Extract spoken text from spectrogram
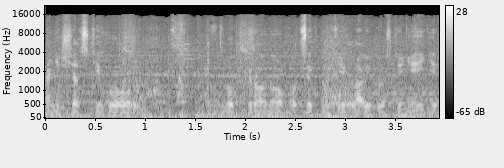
na nešťastie vo dvoch trónoch odseknutie hlavy proste nejde.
